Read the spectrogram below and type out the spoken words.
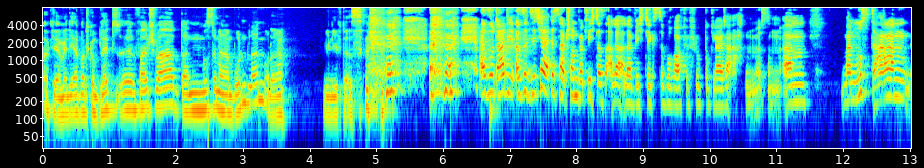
Okay, und wenn die Antwort komplett äh, falsch war, dann musste man am Boden bleiben oder wie lief das? also da die, also die Sicherheit ist halt schon wirklich das Aller, Allerwichtigste, worauf wir Flugbegleiter achten müssen. Ähm, man muss daran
